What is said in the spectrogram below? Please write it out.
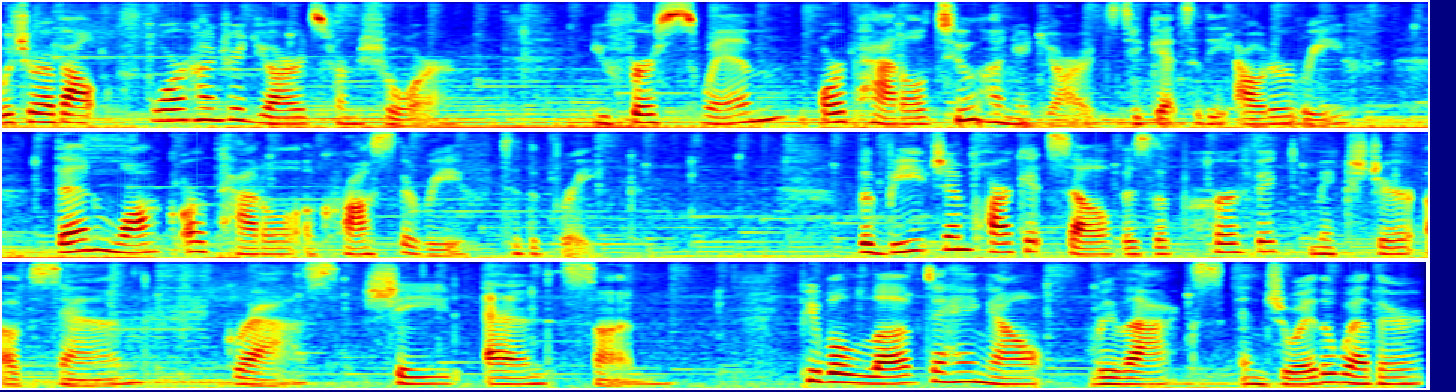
which are about 400 yards from shore. You first swim or paddle 200 yards to get to the outer reef, then walk or paddle across the reef to the break. The beach and park itself is the perfect mixture of sand, grass, shade, and sun. People love to hang out, relax, enjoy the weather,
